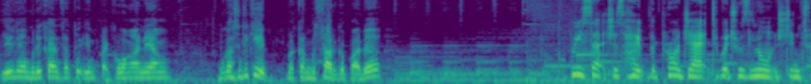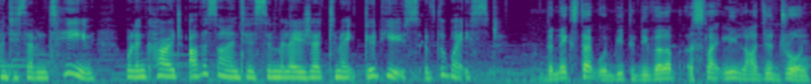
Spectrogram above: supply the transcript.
ia memberikan satu impak kewangan yang bukan sedikit bahkan besar kepada Researchers hope the project, which was launched in 2017, will encourage other scientists in Malaysia to make good use of the waste. The next step would be to develop a slightly larger drone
